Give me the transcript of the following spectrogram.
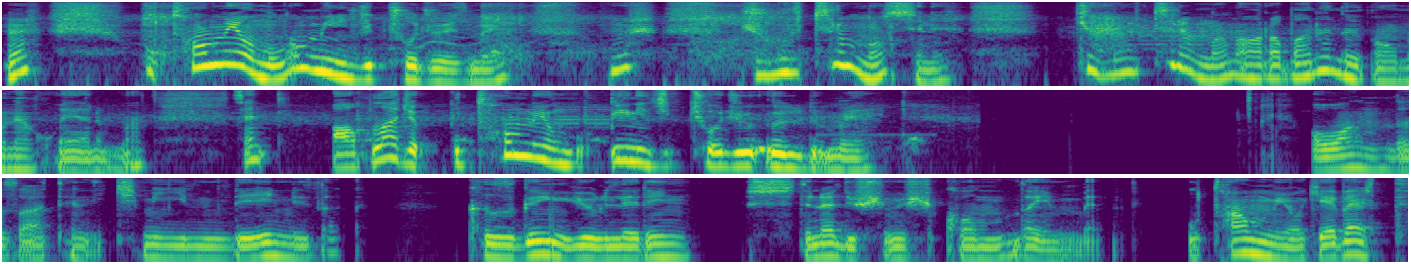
He? Utanmıyor mu lan minicik çocuğu ezmeye? Gömürtürüm lan seni. Gömürtürüm lan arabanı da amına koyarım lan. Sen ablacım utanmıyor mu minicik çocuğu öldürmeye? O anda zaten 2020 değil mi zaten? Kızgın güllerin üstüne düşmüş konumdayım ben. Utanmıyor gebert.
